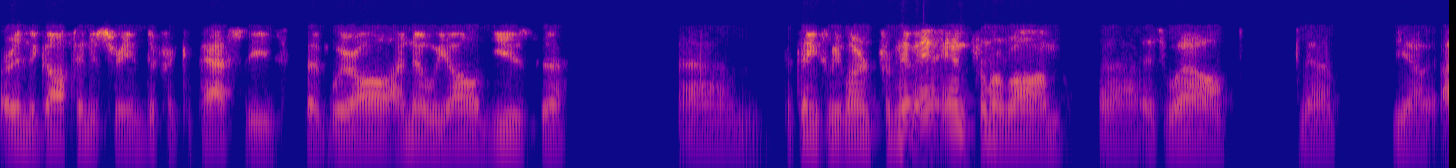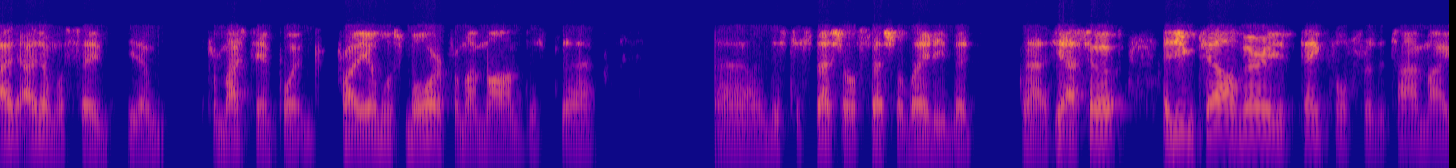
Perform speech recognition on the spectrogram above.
are in the golf industry in different capacities, but we're all I know we all use the um, the things we learned from him and, and from our mom uh, as well. Uh, you know, I, I'd almost say, you know, from my standpoint, probably almost more from my mom. Just, uh, uh, just a special, special lady. But uh, yeah, so as you can tell, I'm very thankful for the time I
